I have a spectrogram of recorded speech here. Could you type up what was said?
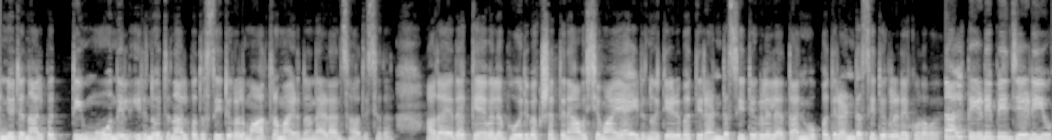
അഞ്ഞൂറ്റി നാൽപ്പത്തി മൂന്നിൽ ഇരുന്നൂറ്റി നാൽപ്പത് സീറ്റുകൾ മാത്രമായിരുന്നു നേടാൻ സാധിച്ചത്. അതായത് കേവല ഭൂരിപക്ഷത്തിന് ആവശ്യമായ ഇരുന്നൂറ്റി എഴുപത്തിരണ്ട് സീറ്റുകളിലെത്താൻ മുപ്പത്തിരണ്ട് സീറ്റുകളുടെ കുറവ്. എന്നാൽ T D P J D U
